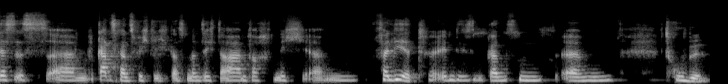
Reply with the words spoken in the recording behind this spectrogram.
das ist ähm, ganz, ganz wichtig, dass man sich da einfach nicht ähm, verliert in diesem ganzen ähm, Trubel.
